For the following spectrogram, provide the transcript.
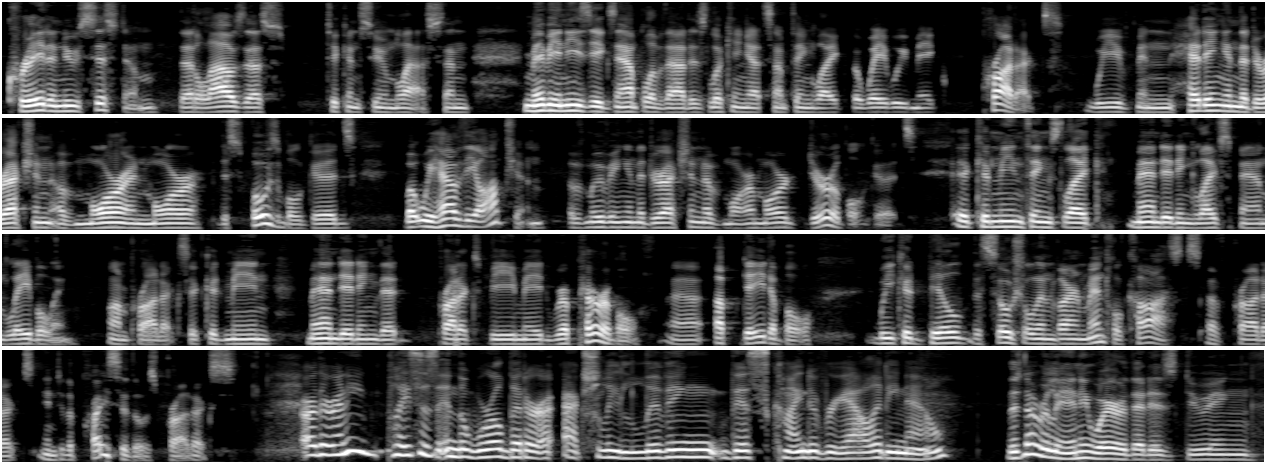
create a new system that allows us to consume less. And maybe an easy example of that is looking at something like the way we make products. We've been heading in the direction of more and more disposable goods, but we have the option of moving in the direction of more and more durable goods. It could mean things like mandating lifespan labeling on products, it could mean mandating that products be made repairable, uh, updatable. We could build the social environmental costs of products into the price of those products are there any places in the world that are actually living this kind of reality now? There's not really anywhere that is doing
